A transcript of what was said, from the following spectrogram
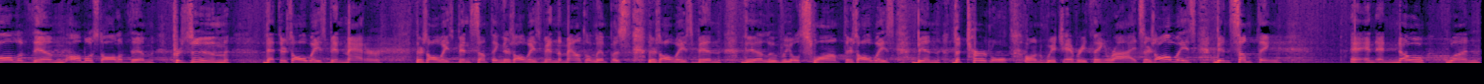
all of them, almost all of them, presume that there's always been matter. There's always been something. There's always been the Mount Olympus. There's always been the alluvial swamp. There's always been the turtle on which everything rides. There's always been something. And, and no one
